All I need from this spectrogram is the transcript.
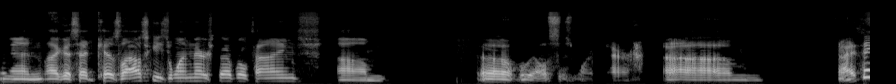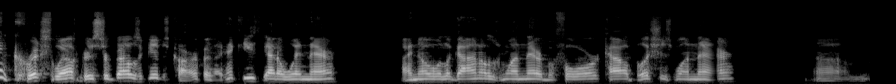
And like I said, Keselowski's won there several times. Um, uh, who else is won there? Um, I think Chris, well, Christopher Bell's a Gibbs car, but I think he's got a win there. I know Logano's won there before. Kyle Busch has won there. Um,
